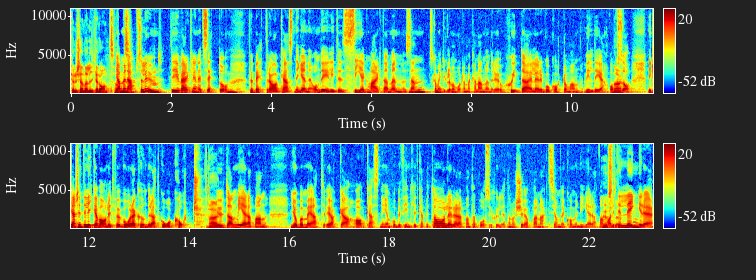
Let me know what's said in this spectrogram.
Kan du känna likadant? Ja men absolut. Det är verkligen ett sätt att förbättra avkastningen om det är lite seg marknad. Men sen ska man inte glömma bort att man kan använda det och skydda eller gå kort om man vill det också. Det är kanske inte lika vanligt för våra kunder att gå kort. Nej. Utan mer att man jobbar med att öka avkastningen på befintligt kapital. Eller att man tar på sig skyldigheten att köpa en aktie om den kommer ner. Att man Just har lite det. längre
